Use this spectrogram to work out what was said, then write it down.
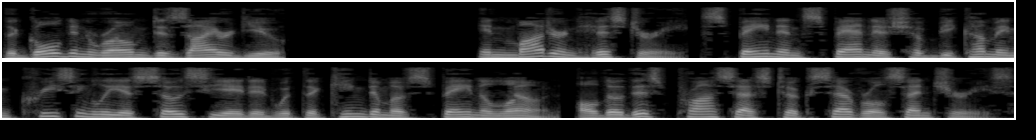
the Golden Rome desired you, in modern history, Spain and Spanish have become increasingly associated with the Kingdom of Spain alone, although this process took several centuries.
